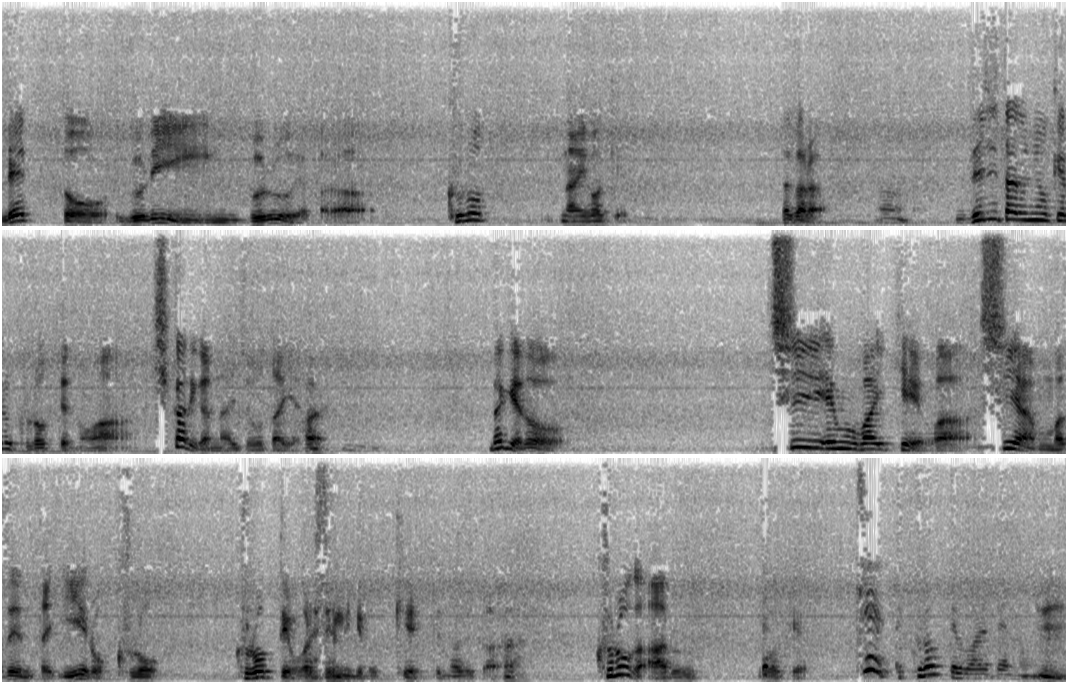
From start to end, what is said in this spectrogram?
レッドグリーンブルーやから黒ないわけ。だからあデジタルにおける黒っていうのは光がない状態やね、はい。だけど CMYK はシアンマゼンタイエロー黒。黒って呼ばれてんねんけど K ってなぜか、はい。黒があるわけ。K って黒って言われてんの、うん。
